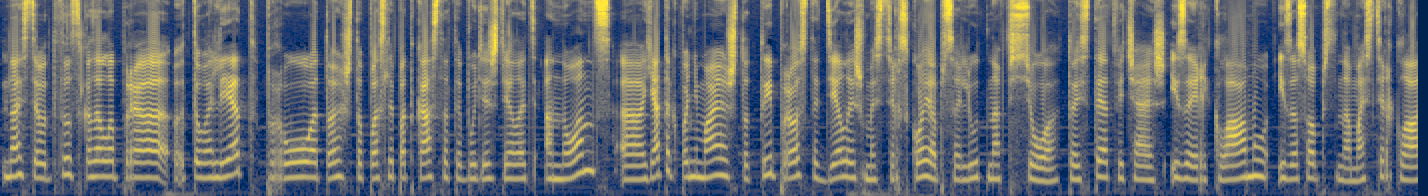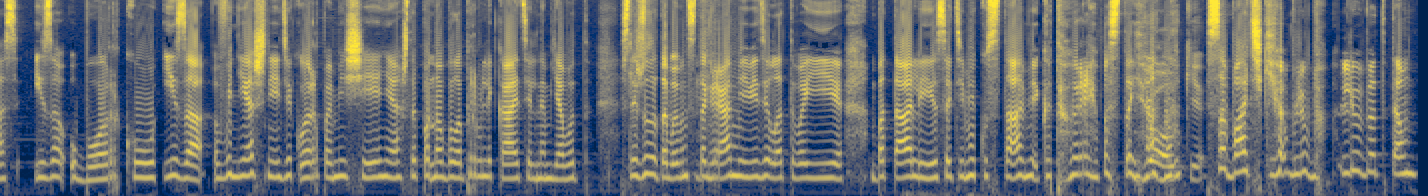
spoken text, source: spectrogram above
Настя, вот ты тут сказала про туалет, про то, что после подкаста ты будешь делать анонс. А, я так понимаю, что ты просто делаешь в мастерской абсолютно все. То есть ты отвечаешь и за рекламу, и за, собственно, мастер-класс, и за уборку, и за внешний декор помещения, чтобы оно было привлекательным. Я вот слежу за тобой в Инстаграме и видела твои баталии с этими кустами, которые постоянно Ёлки. собачки облюб... любят там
